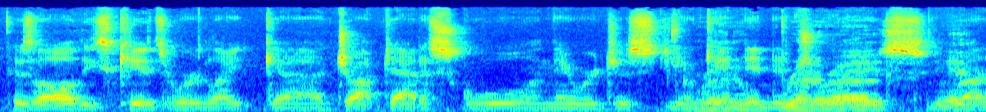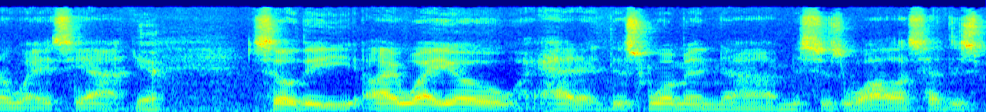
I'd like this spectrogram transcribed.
Because all these kids were like uh, dropped out of school and they were just you know getting Run- into runaways, drugs, yeah. runaways, yeah. Yeah. So the IYO had a- this woman, uh, Mrs. Wallace, had this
